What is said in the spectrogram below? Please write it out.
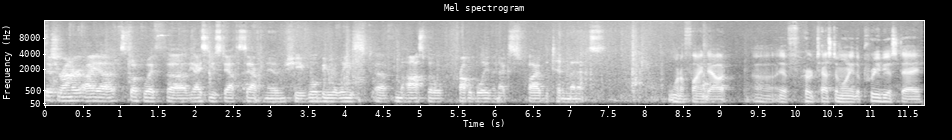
Yes, Your Honor. I uh, spoke with uh, the ICU staff this afternoon. She will be released uh, from the hospital probably in the next five to ten minutes. I want to find out uh, if her testimony the previous day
